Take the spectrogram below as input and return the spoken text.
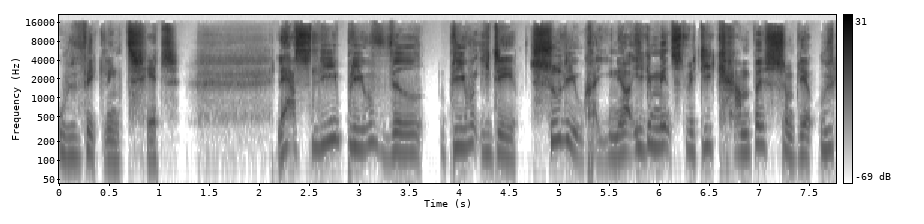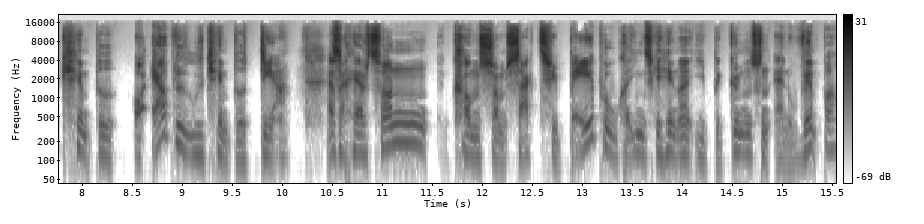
udvikling tæt. Lad os lige blive ved blive i det sydlige Ukraine, og ikke mindst ved de kampe, som bliver udkæmpet og er blevet udkæmpet der. Altså Kherson kom som sagt tilbage på ukrainske hænder i begyndelsen af november,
